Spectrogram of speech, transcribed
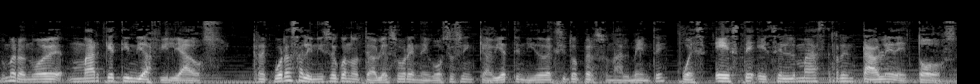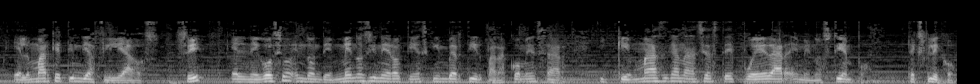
Número 9. Marketing de afiliados. ¿Recuerdas al inicio cuando te hablé sobre negocios en que había tenido éxito personalmente? Pues este es el más rentable de todos, el marketing de afiliados. ¿Sí? El negocio en donde menos dinero tienes que invertir para comenzar y que más ganancias te puede dar en menos tiempo. Te explico,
